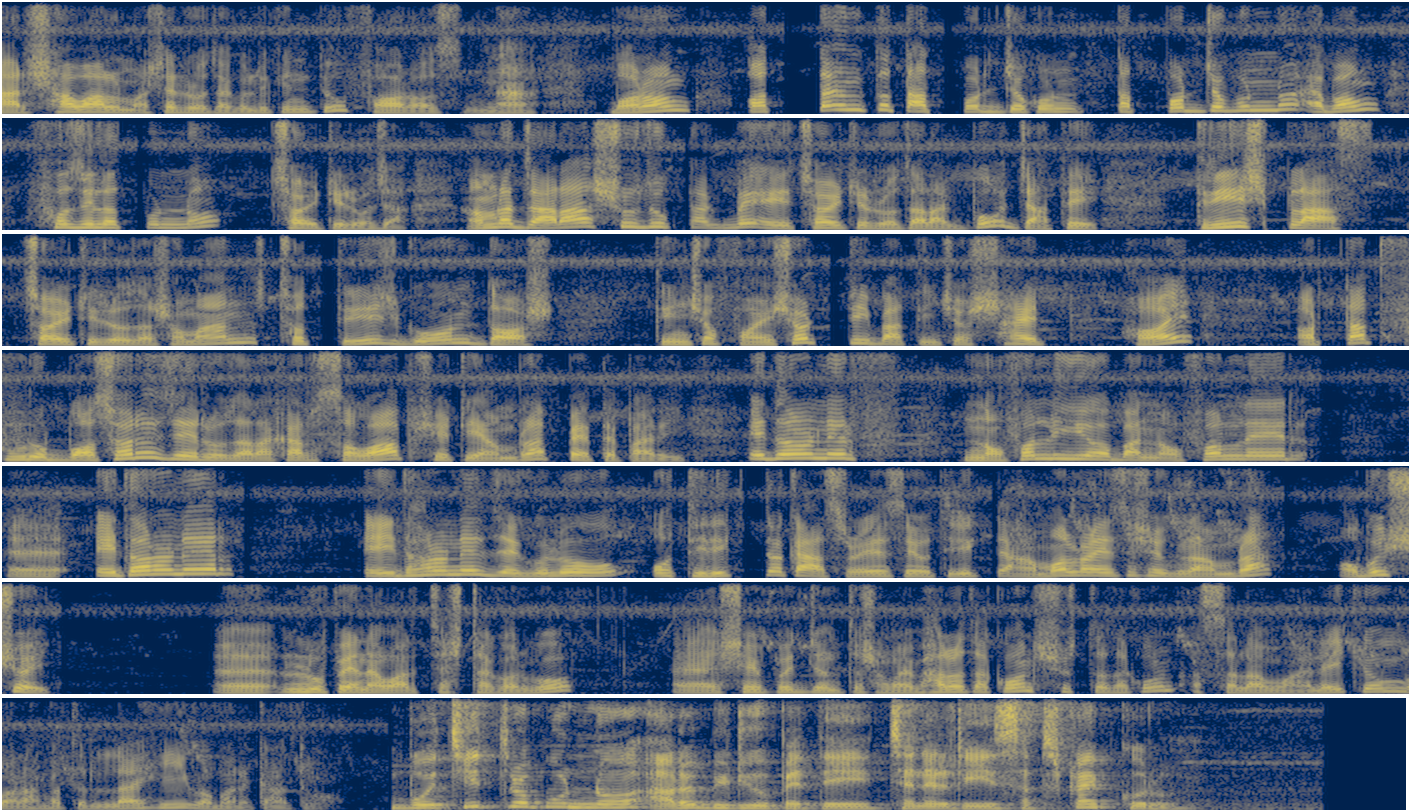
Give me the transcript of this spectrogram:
আর শাওয়াল মাসের রোজাগুলি কিন্তু ফরজ না। বরং অত্যন্ত তাৎপর্যপূর্ণ তাৎপর্যপূর্ণ এবং ফজিলতপূর্ণ ছয়টি রোজা। আমরা যারা সুযোগ থাকবে এই ছয়টি রোজা রাখব যাতে ত্রিশ প্লাস ছয়টি রোজা সমান ছত্রিশ গুণ দশ, তিনশো পঁয়ষট্টি বা তিনশো ষাট হয়। অর্থাৎ পুরো বছরে যে রোজা রাখার স্বভাব সেটি আমরা পেতে পারি। এ ধরনের নফলীয় বা নফলের এই ধরনের এই ধরনের যেগুলো অতিরিক্ত কাজ রয়েছে, অতিরিক্ত আমল রয়েছে, সেগুলো আমরা অবশ্যই লুপে নেওয়ার চেষ্টা করব। সেই পর্যন্ত সবাই ভালো থাকুন, সুস্থ থাকুন। আসসালামু আলাইকুম রহমতুল্লাহি বাবরকাত বৈচিত্র্যপূর্ণ আরও ভিডিও পেতে চ্যানেলটি সাবস্ক্রাইব করুন।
